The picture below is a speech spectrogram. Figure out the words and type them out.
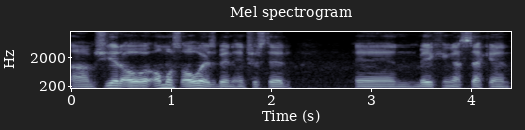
Um, she had o- almost always been interested in making a second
